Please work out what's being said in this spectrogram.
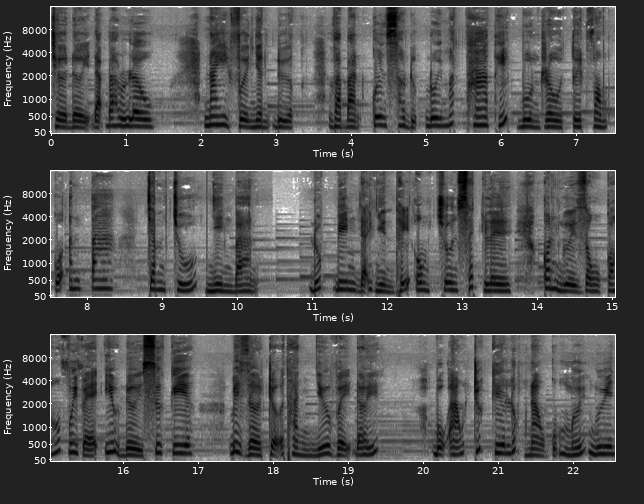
chờ đợi đã bao lâu. Nay vừa nhận được, và bạn quên sao được đôi mắt tha thiết buồn rầu tuyệt vọng của anh ta, chăm chú nhìn bạn. Dubin đã nhìn thấy ông John Settle, con người giàu có vui vẻ yêu đời xưa kia, bây giờ trở thành như vậy đấy. Bộ áo trước kia lúc nào cũng mới nguyên,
